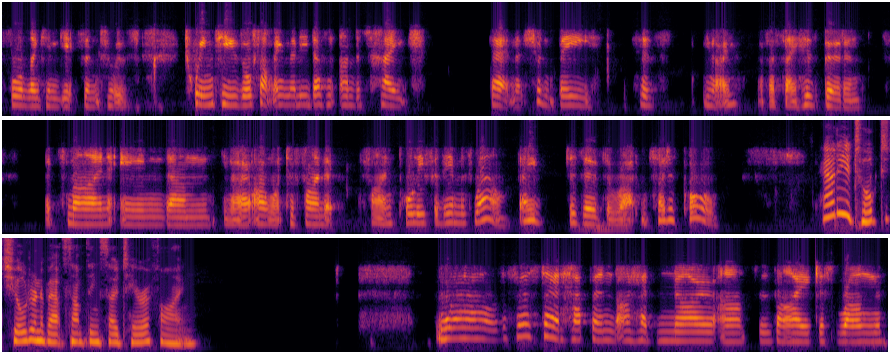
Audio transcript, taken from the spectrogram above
before Lincoln gets into his 20s or something, that he doesn't undertake that. And it shouldn't be his, you know, as I say, his burden. It's mine. And, um, you know, I want to find it, find Paulie for them as well. They deserve the right, and so does Paul. How do you talk to children about something so terrifying? Well, the first day it happened, I had no answers. I just rung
